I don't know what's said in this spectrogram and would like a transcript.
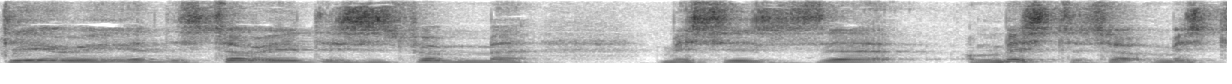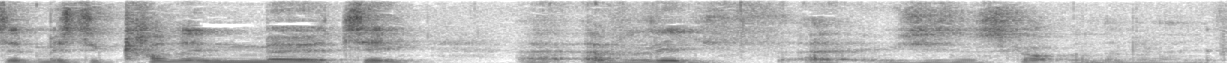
"Dear Ian, this story this is from uh, Mrs. Uh. Sorry, Mr. Mr. Colin Murty uh, of Leith, which is in Scotland, I believe."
